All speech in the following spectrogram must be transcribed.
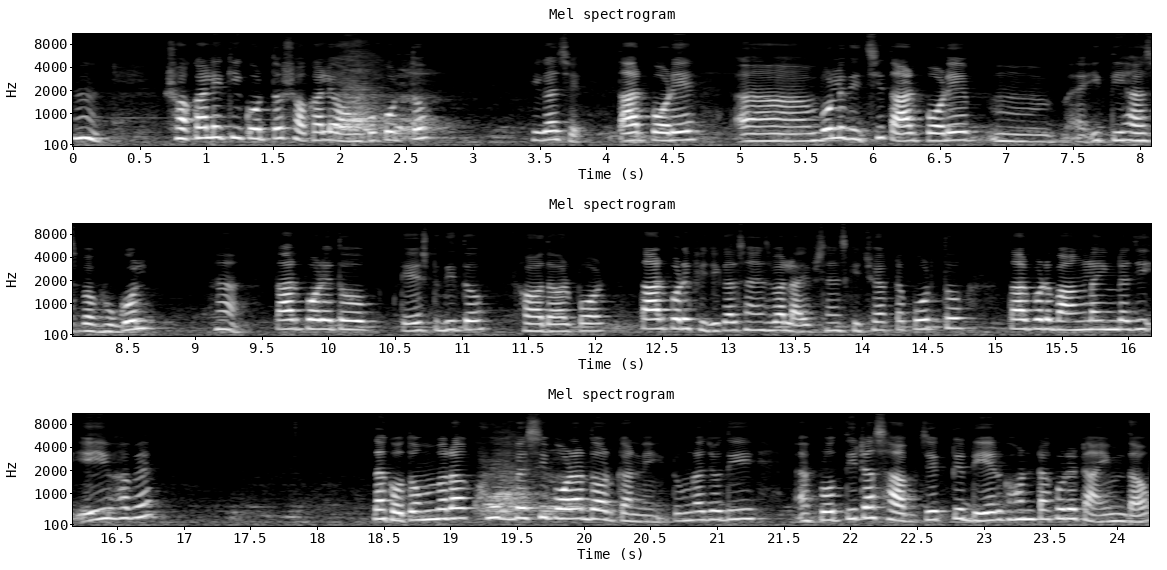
হুম, সকালে কি করতো? সকালে অঙ্ক করতো, ঠিক আছে? তারপরে বলে দিচ্ছি, তারপরে ইতিহাস বা ভূগোল হ্যাঁ? তারপরে তো টেস্ট দিত খাওয়া দাওয়ার পর। তারপরে ফিজিক্যাল সায়েন্স বা লাইফ সায়েন্স কিছু একটা পড়তো। তারপরে বাংলা, ইংরাজি, এইভাবে দেখো, তোমরা খুব বেশি পড়ার দরকার নেই। তোমরা যদি প্রতিটা সাবজেক্টে দেড় ঘণ্টা করে টাইম দাও,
